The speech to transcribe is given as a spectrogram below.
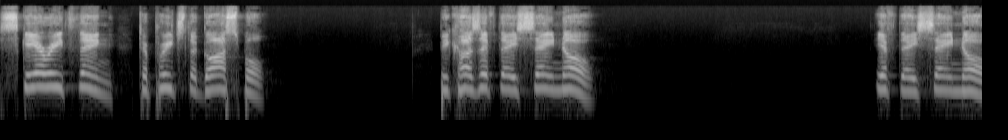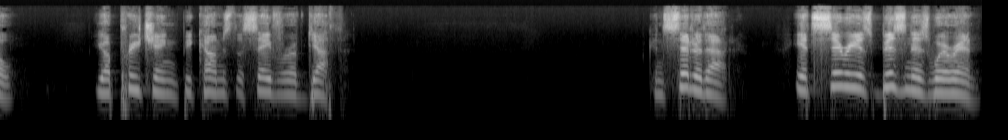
scary thing to preach the gospel because if they say no, if they say no, your preaching becomes the savor of death. Consider that. It's serious business we're in,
